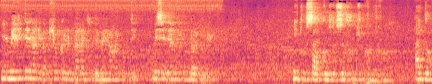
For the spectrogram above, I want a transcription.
Ils méritaient la rédemption que le paradis devait leur accorder, mais ces derniers n'ont pas voulu. Et tout ça à cause de ce foutu premier homme, Adam,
